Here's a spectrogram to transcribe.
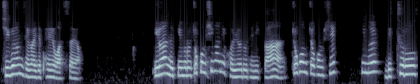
지금 제가 이제 배에 왔어요. 이러한 느낌으로 조금 시간이 걸려도 되니까 조금 조금씩 힘을 밑으로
